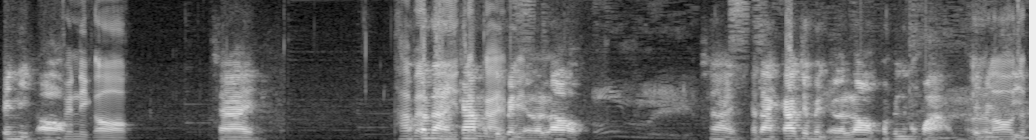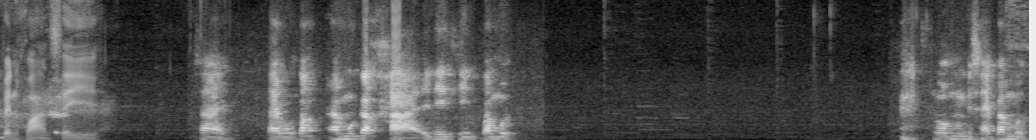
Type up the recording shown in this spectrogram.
เป็นอีกออก เฟนิกออก ใช่ถ้าแล้วแบบกระดานนี้เก้าต้องมันกลายจะเป็เป็นนเออร์ลอกใช่กระดานเก้าจะเป็นเออร์ลอกเพราะเป็นขวานเออรอบสีจะเป็นขวานสี่ใช่ แต่มึงต้องอะมึงก็ขายไอ้นี่ทิ้งปลาหมึกหรือว่ามึงจะใช้ปลาหมึก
